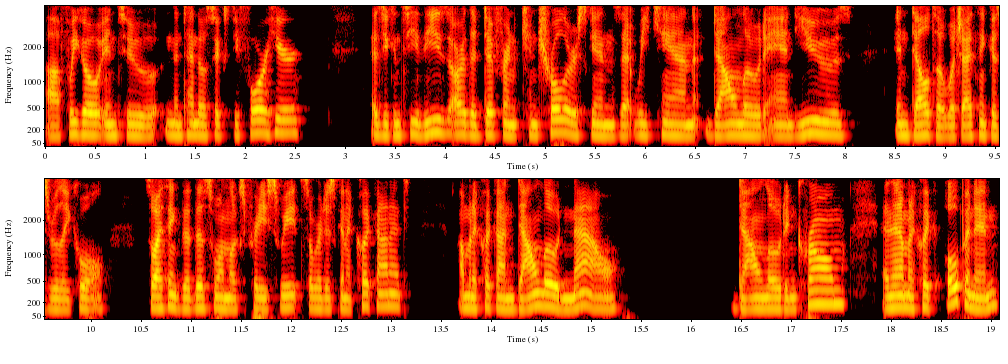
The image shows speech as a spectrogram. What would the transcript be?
uh, if we go into Nintendo 64 here, as you can see, these are the different controller skins that we can download and use in Delta, which I think is really cool. So I think that this one looks pretty sweet. So we're just going to click on it. I'm going to click on download now, download in Chrome, and then I'm going to click open in.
